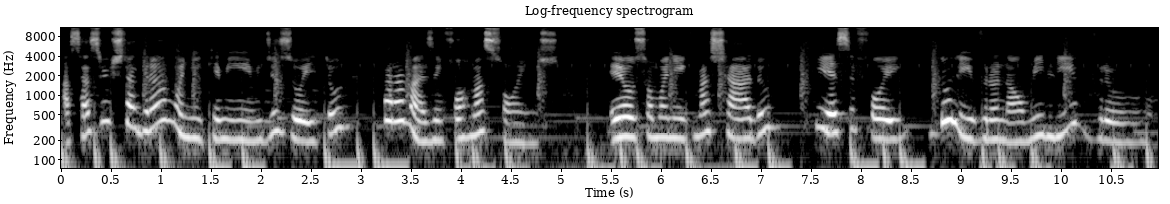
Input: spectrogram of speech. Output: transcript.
Acesse o Instagram MoniqueMM18 para mais informações. Eu sou Monique Machado e esse foi do livro Não Me Livro.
